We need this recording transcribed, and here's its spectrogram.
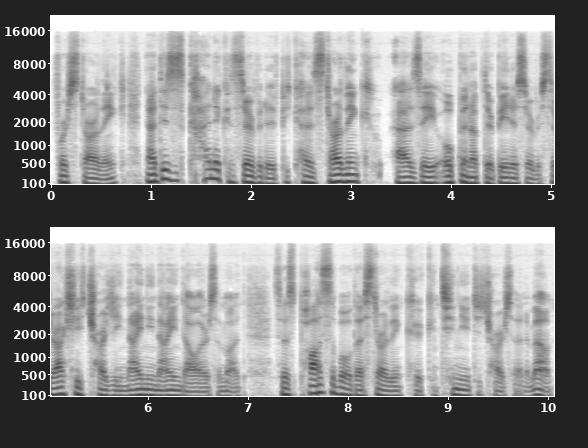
for Starlink. Now this is kind of conservative because Starlink, as they open up their beta service, they're actually charging $99 a month. So it's possible that Starlink could continue to charge that amount.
